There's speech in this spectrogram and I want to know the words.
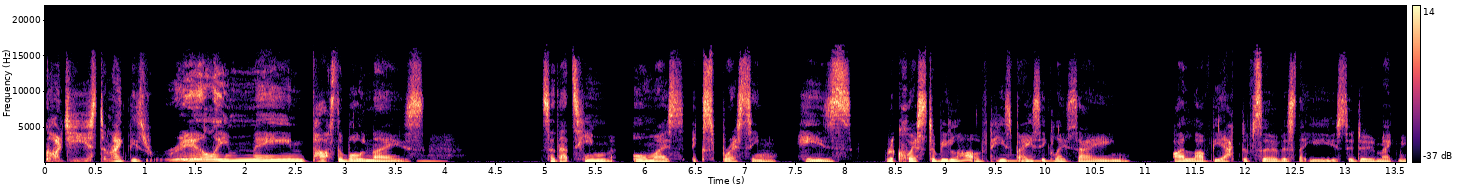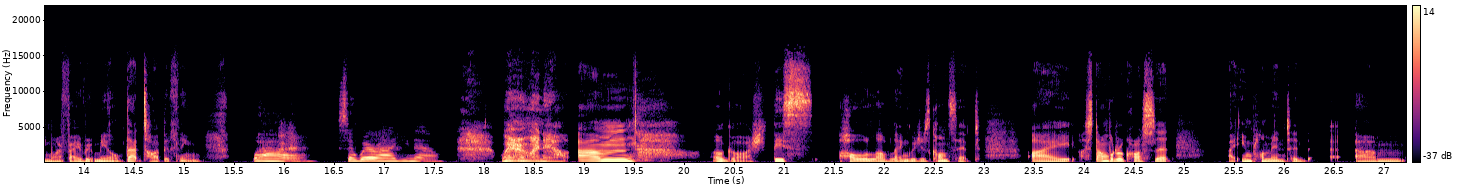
God, you used to make this really mean pasta bolognese. Mm. So that's him almost expressing his request to be loved. He's mm. basically saying, I love the act of service that you used to do, make me my favourite meal, that type of thing. Wow. So where are you now? Where am I now? Um, oh gosh, this whole love languages concept, I stumbled across it, I implemented, um,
